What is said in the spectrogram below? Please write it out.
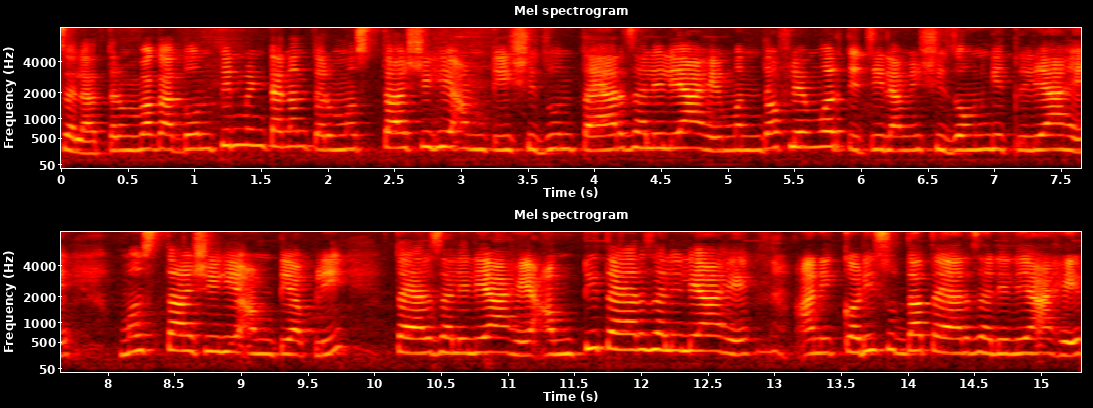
चला तर बघा दोन तीन मिनटानंतर मस्त अशी ही आमटी शिजून तयार झालेली आहे. मंद फ्लेमवरती तिला मी शिजवून घेतलेली आहे. मस्त अशी ही आमटी आपली तयार झालेली आहे आमटी तयार झालेली आहे आणि कढीसुद्धा तयार झालेली आहे.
